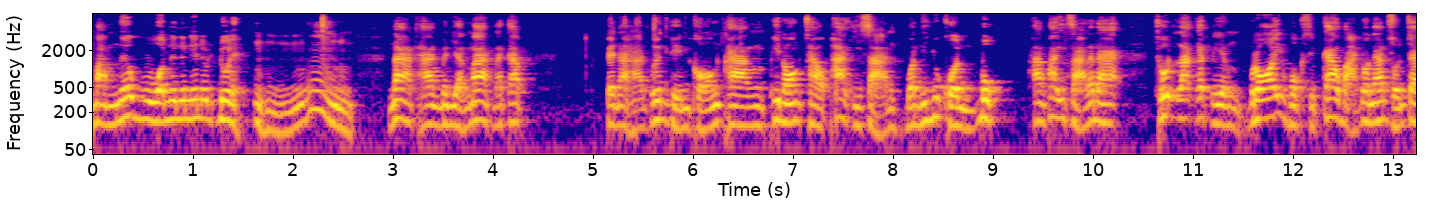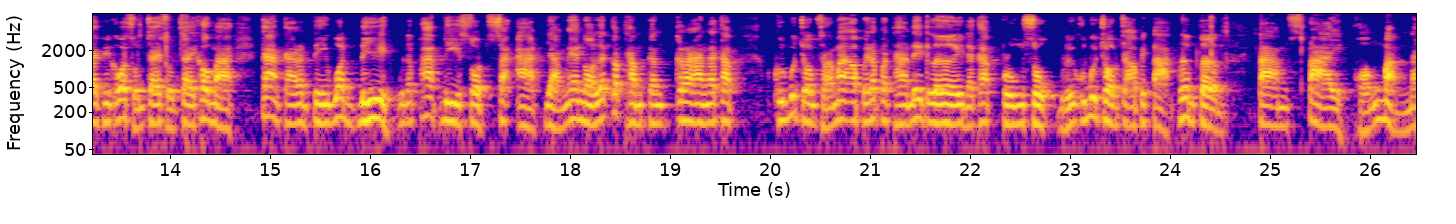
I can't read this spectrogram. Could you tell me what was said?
หม่ำเนื้อวัวเนื้อเนื้อดูเลยน่าทานเป็นอย่างมากนะครับ เป็นอาหารพื้นถิ่นของทางพี่น้องชาวภาคอีสาน วันนี้ยุคนบุกทางภาคอีสานแล้วนะฮะชุดละแค่เพียง 169 บาทเท่านั้นสนใจพียงก็ว่าสนใจสนใจเข้ามาก้าการันตีว่าดีคุณภาพดีสดสะอาดอย่างแน่นอน และก็ทำกลางๆนะครับ คุณผู้ชมสามารถเอาไปรับประทานได้เลยนะครับ ปรุงสุกหรือคุณผู้ชมจะเอาไปตากเพิ่มเติม ตามสไตล์ของหม่ำใน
